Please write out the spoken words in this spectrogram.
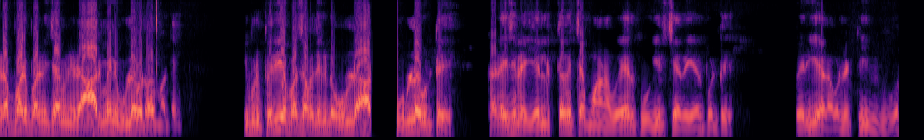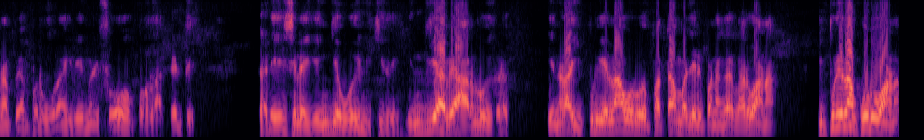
எடப்பாடி பழனிசாமி யாருமே நீ உள்ளே விடவே மாட்டேங்க. இப்படி பெரிய பஸ்ஸை வச்சுக்கிட்டு உள்ள உள்ள விட்டு கடைசியில் எக்கச்சக்கமான உயருக்கு உயிர் சேதம் ஏற்பட்டு பெரிய லெவலில் டிவி ஊரா பேப்பர் ஊரா இதே மாதிரி சோக குரலாக கேட்டு கடைசியில் எங்கே போய் நிற்கிது இந்தியாவே அரண்டு போய் கிடக்கு. என்னடா இப்படியெல்லாம் ஒரு பத்தாம் பஜலி பண்ணங்க வருவானா? இப்படியெல்லாம் கூடுவானா?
